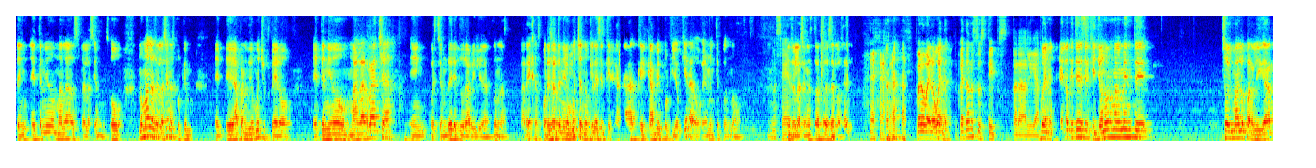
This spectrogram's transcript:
ten- he tenido malas relaciones o no malas relaciones porque he, he aprendido mucho, pero he tenido mala racha en cuestión de durabilidad con las parejas, por eso he tenido muchas, no quiere decir que, acá- que cambie porque yo quiera, obviamente pues no, No sé. en relaciones trato de hacerlo serio. Pero bueno, Pero bueno. cuéntanos tus tips para ligar. Bueno, es lo que te voy a decir, que yo normalmente soy malo para ligar,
